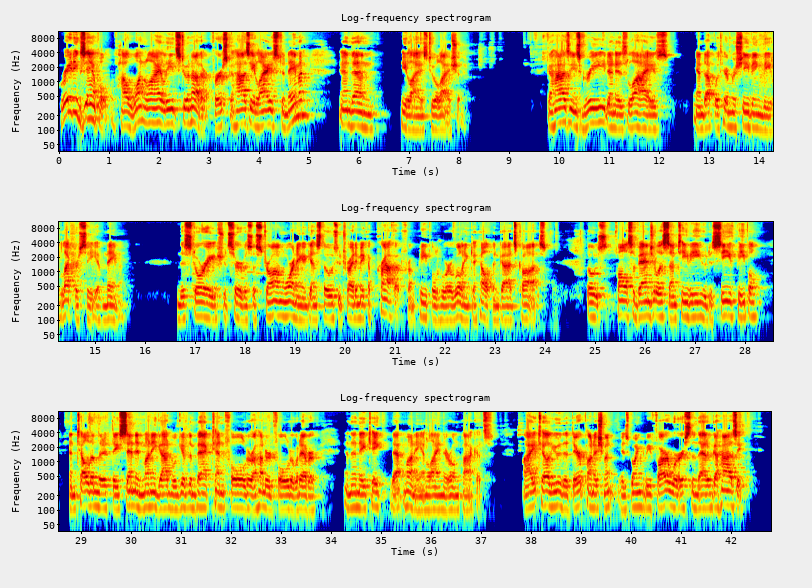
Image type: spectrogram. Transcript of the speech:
Great example of how one lie leads to another. First, Gehazi lies to Naaman, and then he lies to Elisha. Gehazi's greed and his lies end up with him receiving the leprosy of Naaman. This story should serve as a strong warning against those who try to make a profit from people who are willing to help in God's cause. Those false evangelists on TV who deceive people and tell them that if they send in money, God will give them back tenfold or a hundredfold or whatever, and then they take that money and line their own pockets. I tell you that their punishment is going to be far worse than that of Gehazi,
